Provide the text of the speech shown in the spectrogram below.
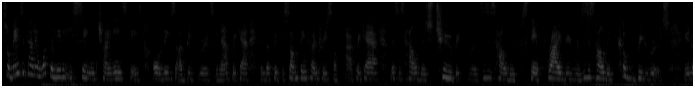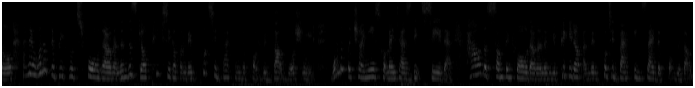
So basically, what the lady is saying in Chinese is, "Oh, these are beetroots in Africa, in the fifty-something countries of Africa. This is how they stew beetroots. This is how they stir fry beetroots. This is how they cook beetroots. You know." And then one of the beetroots fall down, and then this girl picks it up and then puts it back in the pot without washing it. One of the Chinese commenters did say that how does something fall down and then you pick it up and then put it back inside the pot without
